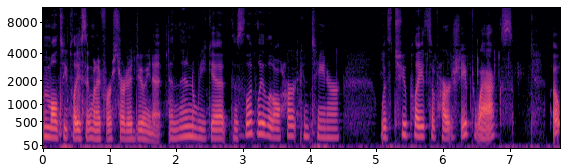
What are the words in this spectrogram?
multi-placing when I first started doing it. And then we get this lovely little heart container with two plates of heart-shaped wax. Oh,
